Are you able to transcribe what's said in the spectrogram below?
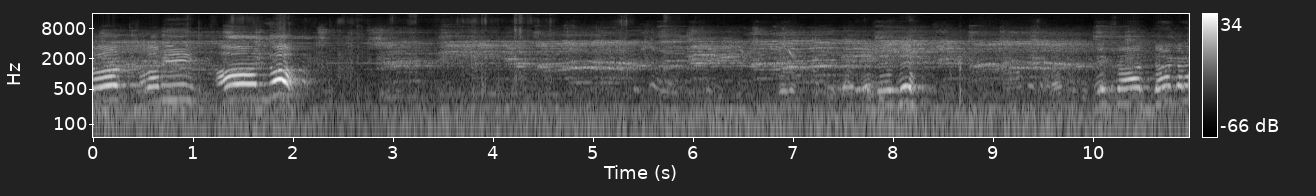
왼쪽 사람이 안가 백사 나가는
